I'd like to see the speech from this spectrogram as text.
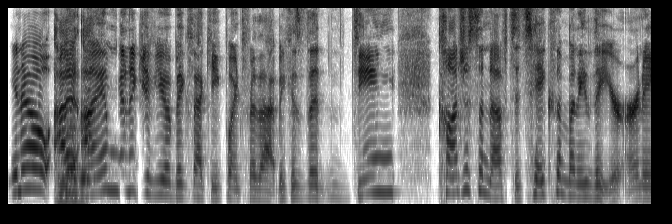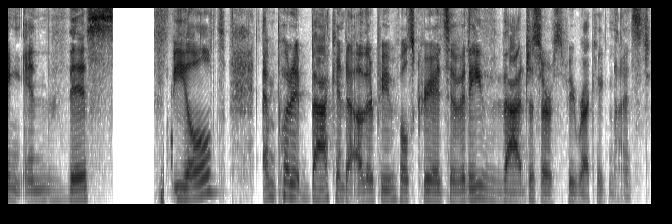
You know, I, I am going to give you a big fat geek point for that because the being conscious enough to take the money that you're earning in this field and put it back into other people's creativity, that deserves to be recognized.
